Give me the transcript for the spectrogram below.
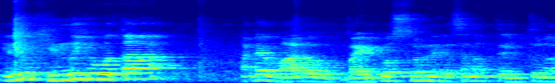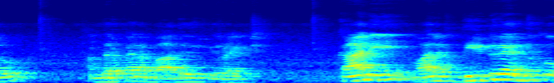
ఎందుకు హిందూ యువత అంటే వాళ్ళు బయటకు వస్తున్న నిరసన తెలుపుతున్నారు అందరిపైన బాధ్యత రైట్ కానీ వాళ్ళకి ధీటుగా ఎందుకు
